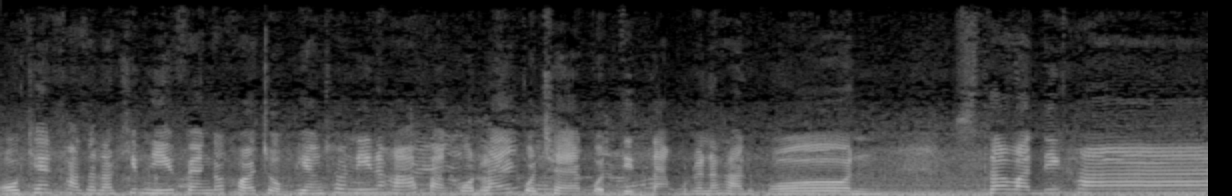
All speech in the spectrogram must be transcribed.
โอเคค่ะสำหรับคลิปนี้แฟนก็ขอจบเพียงเท่านี้นะคะ ฝากกดไลค์ กดแชร์ กดติดตามกันด้วยนะคะทุกคน สวัสดีค่ะ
